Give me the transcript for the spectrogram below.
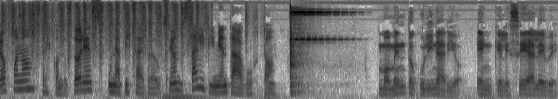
Micrófono, tres conductores, una pista de producción, sal y pimienta a gusto. Momento culinario en que le sea leve.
